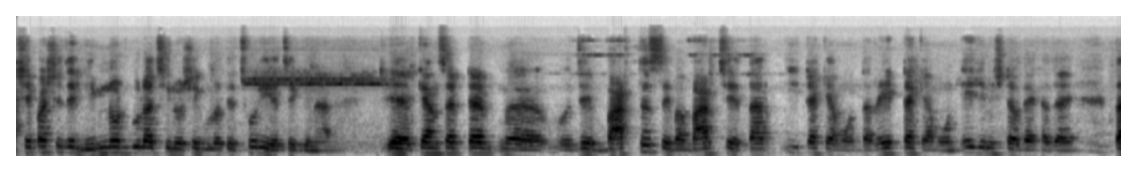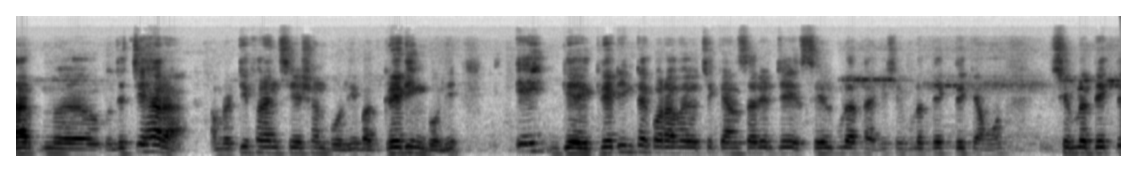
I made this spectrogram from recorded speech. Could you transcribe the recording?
আশেপাশে যে লিমনোডগুলা ছিল সেগুলোতে ছড়িয়েছে কিনা ক্যান্সারটার যে বাড়তেছে বা বাড়ছে তার ইটা কেমন, তার রেটটা কেমন, এই জিনিসটাও দেখা যায়। তার যে চেহারা, আমরা ডিফারেন্সিয়েশন বলি বা গ্রেডিং বলি, এই গ্রেডিংটা করা হয় হচ্ছে ক্যান্সারের যে সেলগুলা থাকে সেগুলো দেখতে কেমন, সেগুলো দেখতে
